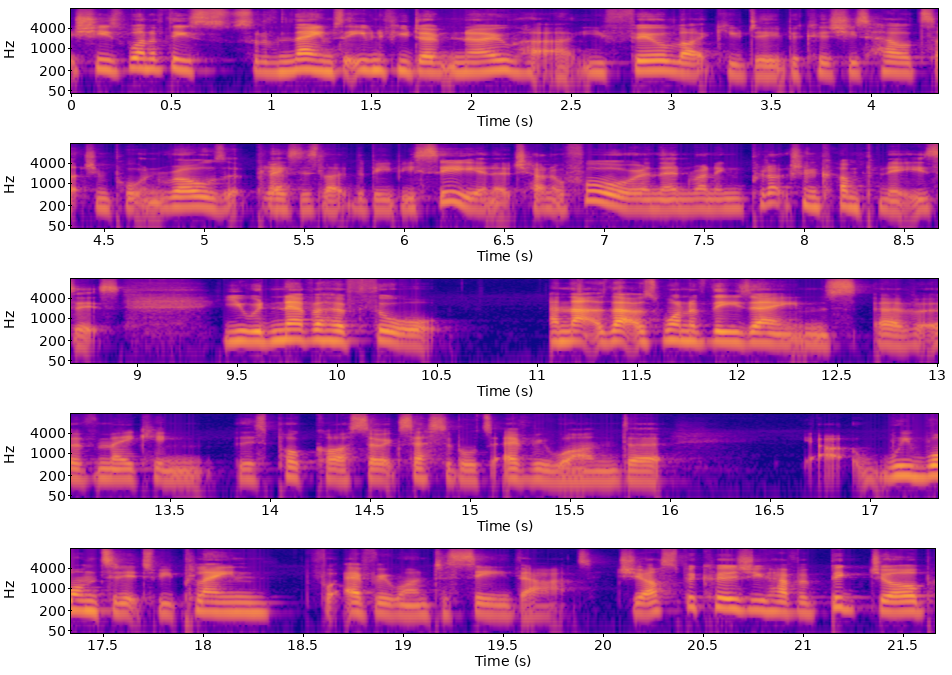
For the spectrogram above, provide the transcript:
she's one of these sort of names that even if you don't know her, you feel like you do because she's held such important roles at places like the BBC and at Channel 4 and then running production companies. It's you would never have thought and that that was one of these aims of, of making this podcast so accessible to everyone that uh, we wanted it to be plain for everyone to see that just because you have a big job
